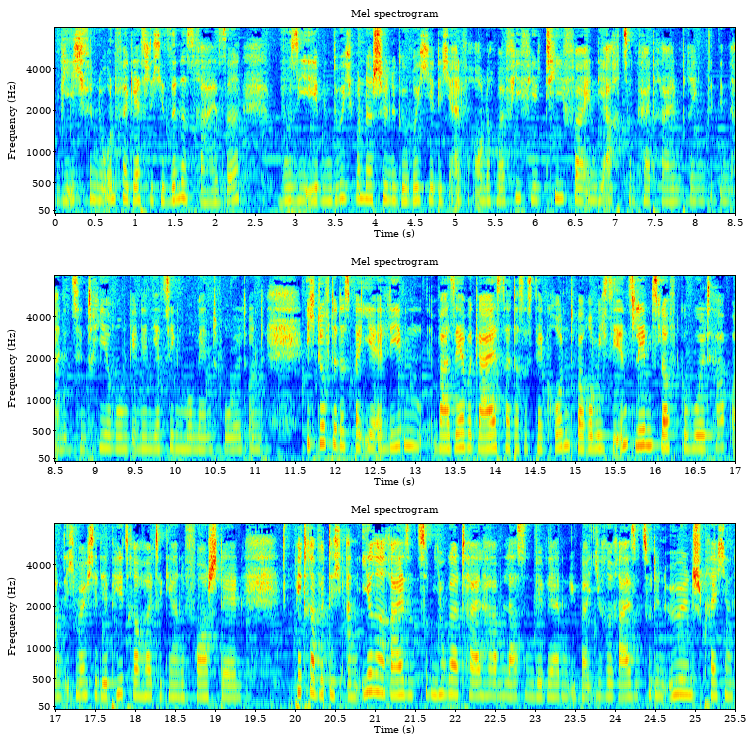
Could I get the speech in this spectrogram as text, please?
wie ich finde, unvergessliche Sinnesreise, wo sie eben durch wunderschöne Gerüche dich einfach auch noch mal viel viel tiefer in die Achtsamkeit reinbringt, in eine Zentrierung, in den jetzigen Moment holt und ich durfte das bei ihr erleben, war sehr begeistert, das ist der Grund, warum ich sie ins Lebensloft geholt habe und ich möchte dir Petra heute gerne vorstellen. Petra wird dich an ihrer Reise zum Yoga teilhaben lassen. Wir werden über ihre Reise zu den Ölen sprechen,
